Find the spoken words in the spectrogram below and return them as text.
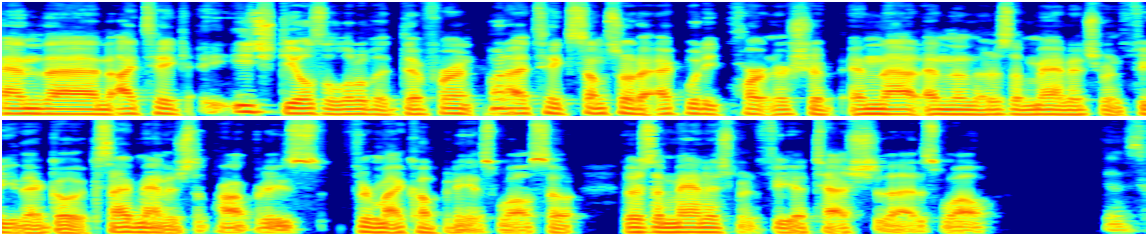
And then I take each deal's a little bit different, but I take some sort of equity partnership in that. And then there's a management fee that goes because I manage the properties through my company as well. So there's a management fee attached to that as well. Yes.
